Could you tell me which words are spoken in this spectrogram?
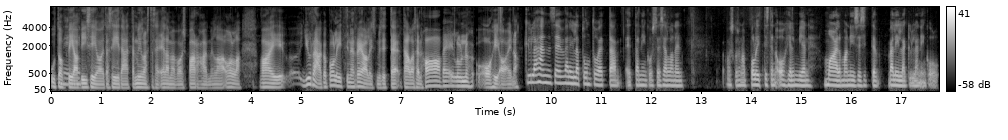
utopia-visioita niin. siitä, että millaista se elämä voisi parhaimmillaan olla vai jyrääkö poliittinen realismi sitten tällaisen haaveilun ohi aina? Kyllähän se välillä tuntuu, että, että niin kuin se sellainen, voisiko sanoa poliittisten ohjelmien maailma, niin se sitten välillä kyllä niin kuin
